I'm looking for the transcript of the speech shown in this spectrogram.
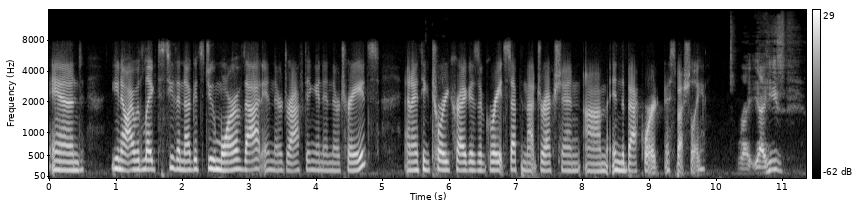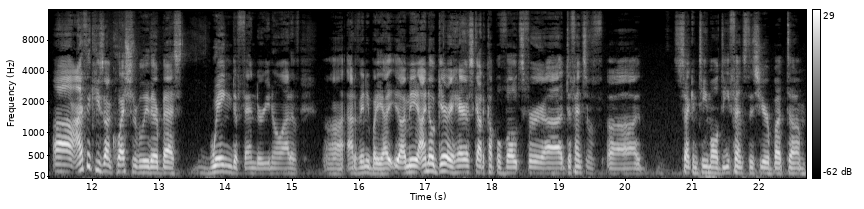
And, you know, I would like to see the Nuggets do more of that in their drafting and in their trades. And I think Torrey Craig is a great step in that direction um, in the backcourt, especially. Right. Yeah. He's, uh, I think he's unquestionably their best wing defender, you know, out of. Uh, out of anybody, I, I mean, I know Gary Harris got a couple votes for uh, defensive uh, second team all defense this year, but um,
